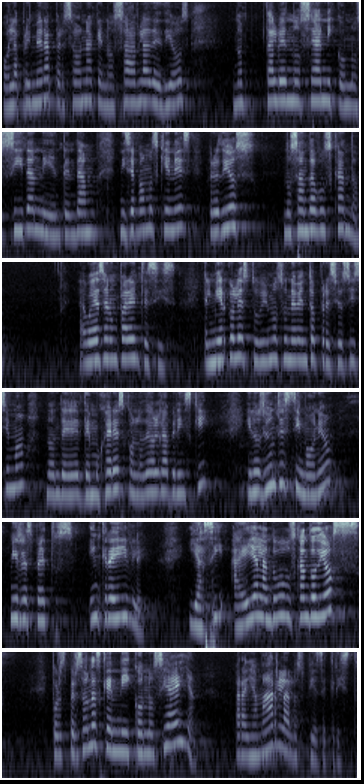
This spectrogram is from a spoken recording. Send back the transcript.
o la primera persona que nos habla de Dios, tal vez no sea ni conocida, ni entendamos, ni sepamos quién es, pero Dios nos anda buscando. Ah, voy a hacer un paréntesis. El miércoles tuvimos un evento preciosísimo donde, de mujeres con lo de Olga Brinsky y nos dio un testimonio mis respetos, increíble. Y así a ella la anduvo buscando Dios, por personas que ni conocía a ella, para llamarla a los pies de Cristo.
